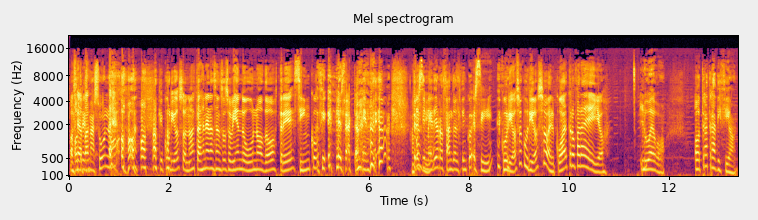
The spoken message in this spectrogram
O O, sea, tres pas- más uno. Qué curioso, ¿no? Estás en el ascenso subiendo 1, 2, 3, 5. Sí, exactamente. pues Tres y mira. medio rozando el 5. Sí. Curioso, curioso. El 4 para ellos. Luego, otra tradición,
